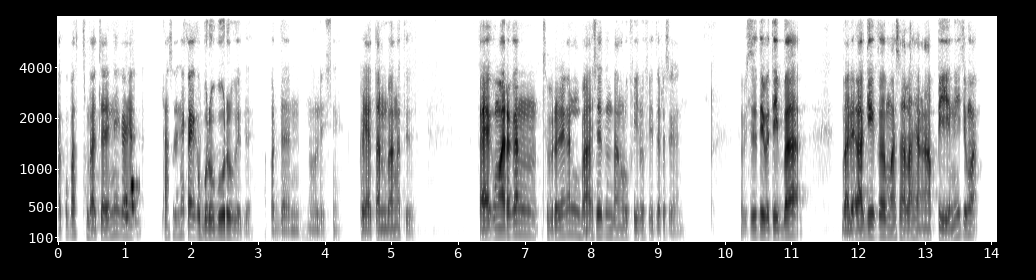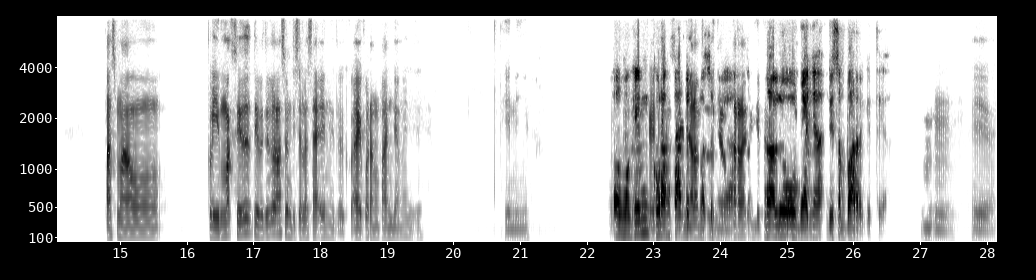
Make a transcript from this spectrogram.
Aku pas baca ini kayak rasanya kayak keburu-buru gitu. Oda nulisnya. Kelihatan banget gitu. Kayak kemarin kan sebenarnya kan bahasnya tentang Luffy Luffy terus kan. Habis itu tiba-tiba balik lagi ke masalah yang api ini cuma pas mau klimaks itu tiba-tiba langsung diselesain gitu. Kayak kurang panjang aja sih. Ininya. Oh, mungkin Kayak kurang padat satu maksudnya ya. gitu. Terlalu banyak disebar gitu ya. Mm-mm, iya.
